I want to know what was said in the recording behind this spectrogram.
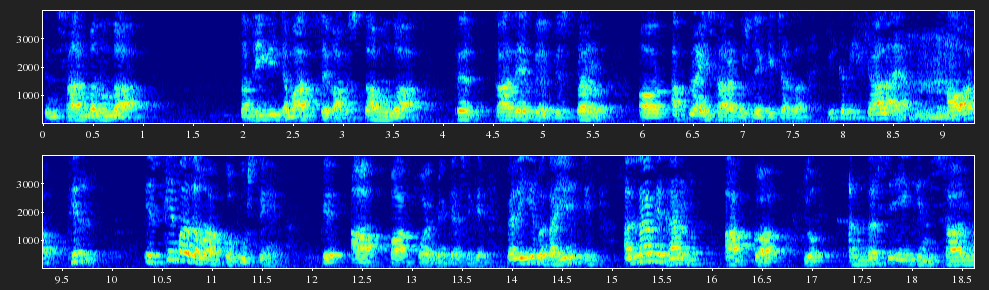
انسان بنوں گا، تبلیغی جماعت سے وابستہ ہوں گا، پھر کاندھے پہ بستر اور اپنا ہی سارا کچھ لے کے چلنا یہ کبھی خیال آیا؟ اور پھر اس کے بعد ہم آپ کو پوچھتے ہیں کہ آپ پاک فوج میں کیسے گئے؟ پہلے یہ بتائیے کہ اللہ کے گھر آپ کا جو اندر سے ایک انسان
